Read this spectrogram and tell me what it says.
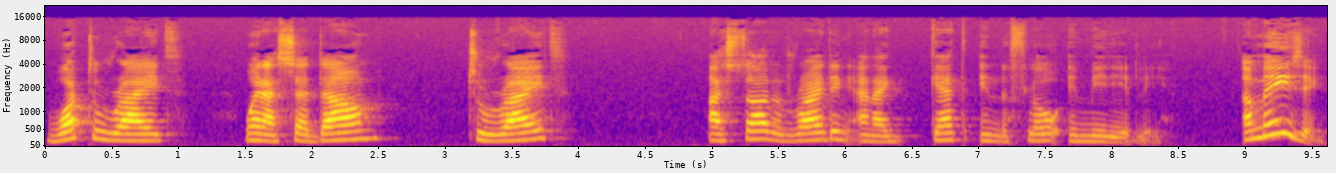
what to write. When I sat down to write, I started writing and I get in the flow immediately. Amazing!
